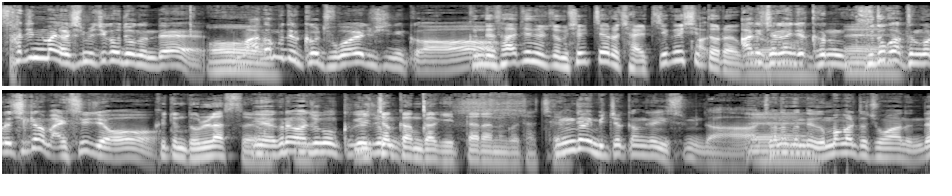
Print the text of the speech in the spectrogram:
사진만 열심히 찍어줬는데 어. 많은 분들이 그걸 좋아해 주시니까. 근데 사진을 좀 실제로 잘 찍으시더라고요. 아 니 제가 이제 그런 네. 구도 같은 거를 신경을 많이 쓰죠. 그게 좀 놀랐어요. 예, 그래가지고 그게 미적 좀- 감각이 있다라는 것 자체. 굉장히 미적 감각이 있습니다. 네. 저는 근데 음악을 더 좋아하는데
